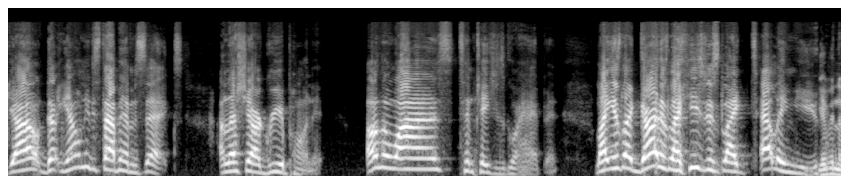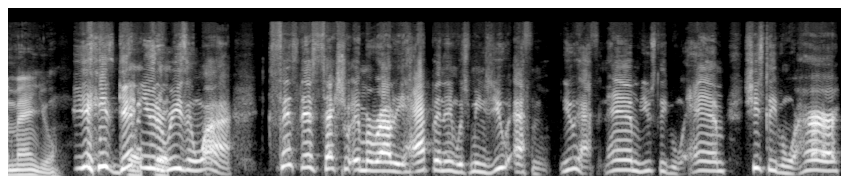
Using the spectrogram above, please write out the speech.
y'all, don't- y'all don't need to stop having sex unless y'all agree upon it. Otherwise, temptation is gonna happen. Like it's like God is like he's just like telling you. Giving the manual. Yeah, he's giving you the it. reason why. Since there's sexual immorality happening, which means you effing, you effing him, you sleeping with him, she's sleeping with her,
